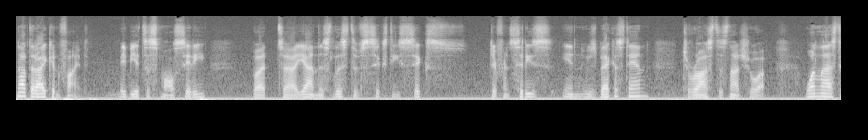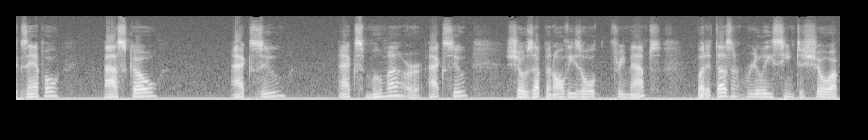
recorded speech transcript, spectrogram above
Not that I can find. Maybe it's a small city, but uh, yeah, on this list of 66 different cities in Uzbekistan, Taras does not show up. One last example, Asko, Akzu, Aksmuma, or Aksu, shows up in all these old three maps, but it doesn't really seem to show up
